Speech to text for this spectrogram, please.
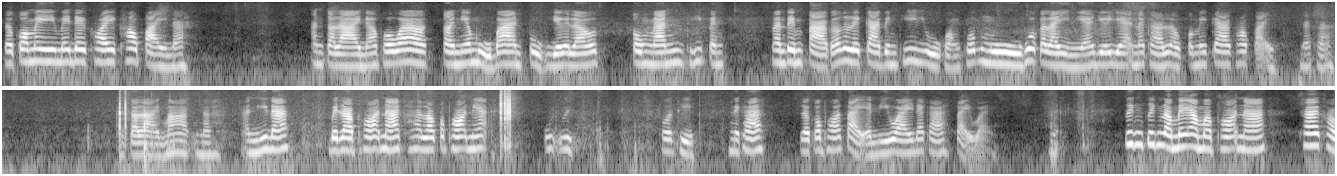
เราก็ไม่ไม่ได้ค่อยเข้าไปนะ อันตรายนะ เพราะว่าตอนนี้หมู่บ้านปลูกเยอะแล้ว ตรงนั้นที่เป็นมันเป็นป่าก็เลยกลายเป็นที่อยู่ของพวกงูพวกอะไรอย่างเงี้ย เยอะแยะนะคะ เราก็ไม่กล้าเข้าไปนะคะ อันตรายมากนะ อันนี้นะ เวลาเพาะนะคะเราก็เพาะเนี้ย อุ้ยอุ้ยโทษทีนะคะ แล้วก็เพาะใส่อันนี้ไว้นะคะ ใส่ไว้เนี่ยซึ่งซึ่งเราไม่เอามาเพาะนะ ถ้าเขา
